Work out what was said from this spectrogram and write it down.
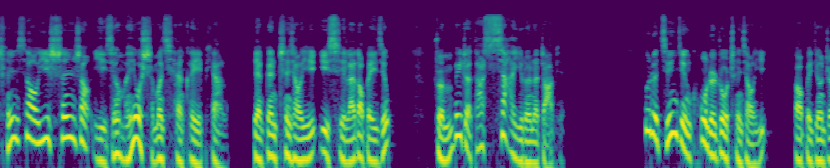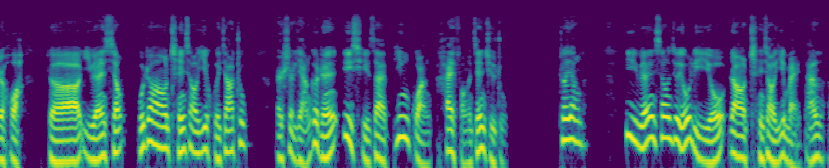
陈孝一身上已经没有什么钱可以骗了。便跟陈小一一起来到北京，准备着他下一轮的诈骗。为了紧紧控制住陈小一，到北京之后啊，这易元香不让陈小一回家住，而是两个人一起在宾馆开房间居住。这样的易元香就有理由让陈小一买单了。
